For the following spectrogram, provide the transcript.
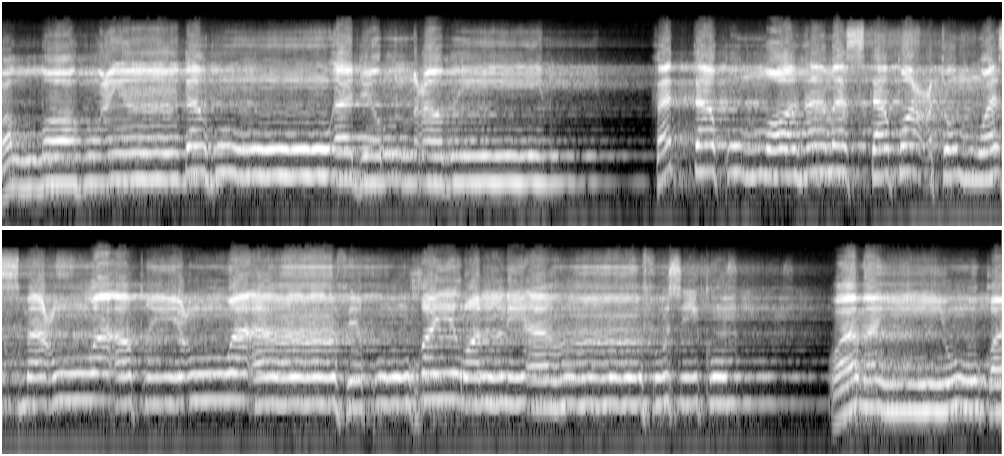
والله عنده أجر عظيم. فاتقوا الله ما استطعتم واسمعوا وأطيعوا وأنفقوا خيرا لأنفسكم ومن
